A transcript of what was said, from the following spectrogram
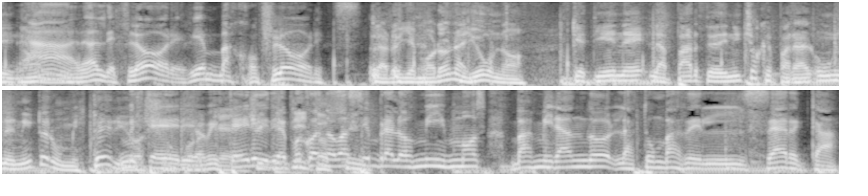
Finoli. Ah, no, el de Flores, bien bajo Flores. Claro, y en Morón hay uno que tiene la parte de nichos que para un nenito era un misterio. Misterio, misterio. Y después cuando vas sí. siempre a los mismos, vas mirando las tumbas del cerca.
